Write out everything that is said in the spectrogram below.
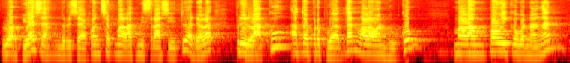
luar biasa menurut saya konsep maladministrasi itu adalah perilaku atau perbuatan melawan hukum, melampaui kewenangan,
